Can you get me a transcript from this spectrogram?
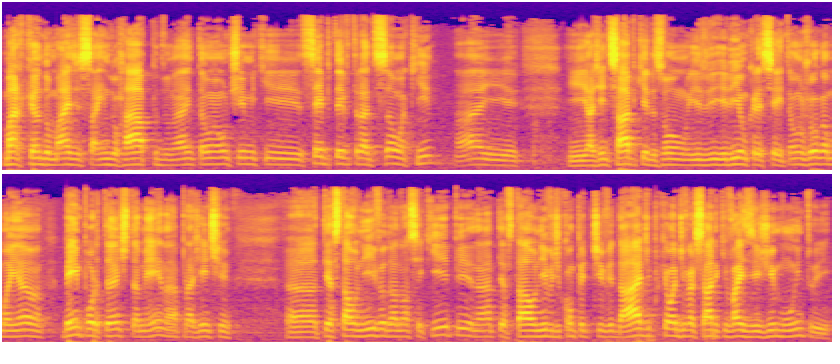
marcando mais e saindo rápido, né? Então é um time que sempre teve tradição aqui, né? E e a gente sabe que eles vão iriam crescer. Então, um jogo amanhã bem importante também né, para a gente uh, testar o nível da nossa equipe, né, testar o nível de competitividade, porque é um adversário que vai exigir muito e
